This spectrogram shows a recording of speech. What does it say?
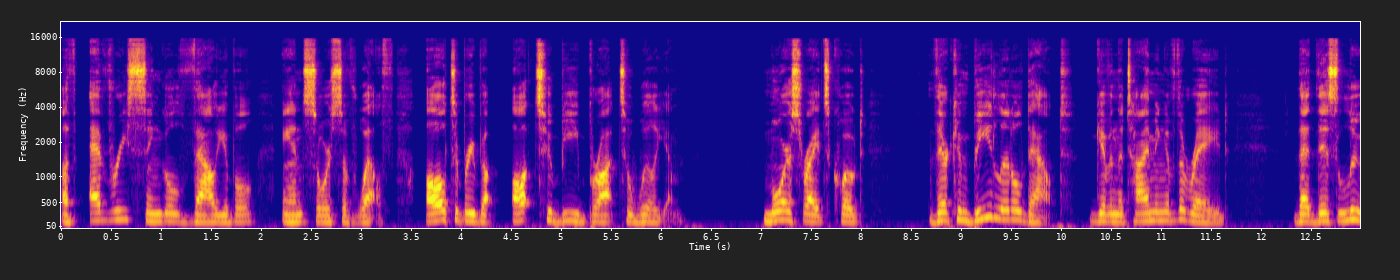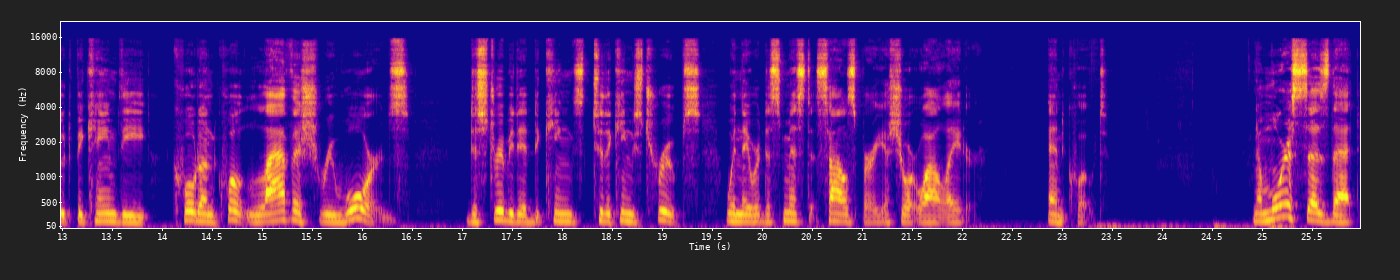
of every single valuable and source of wealth, all to be, ought to be brought to William. Morris writes, quote, There can be little doubt, given the timing of the raid, that this loot became the quote unquote lavish rewards distributed to, king's, to the king's troops when they were dismissed at Salisbury a short while later. Now, Morris says that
